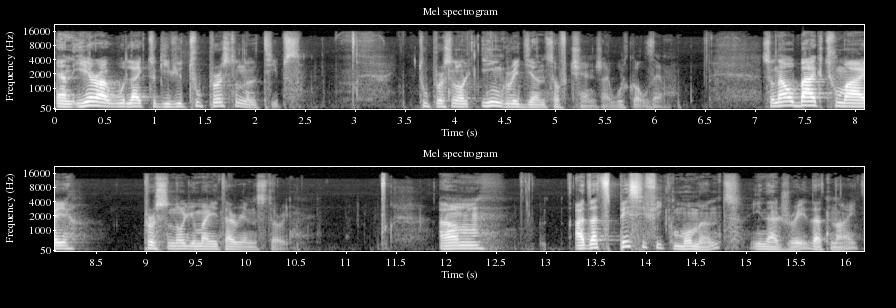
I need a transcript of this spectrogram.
And here I would like to give you two personal tips two personal ingredients of change, I will call them. So now back to my personal humanitarian story. Um, at that specific moment in Adre that night,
